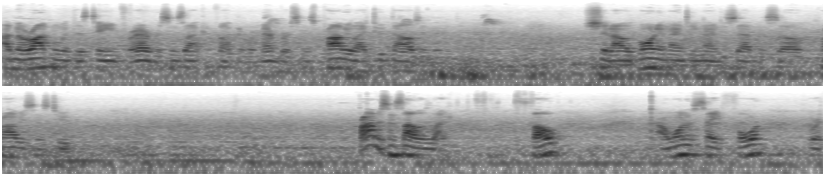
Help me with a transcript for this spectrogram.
I've been rocking with this team forever since I can fucking remember, since probably like 2000 shit, I was born in 1997, so probably since two, probably since I was like four. I want to say four, or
